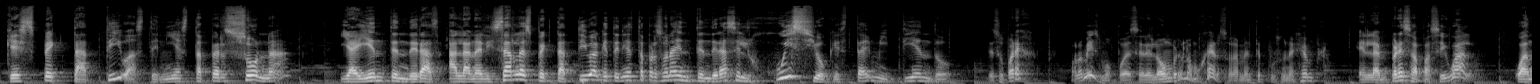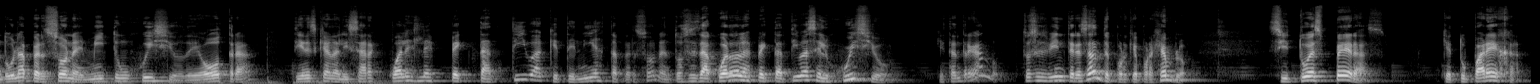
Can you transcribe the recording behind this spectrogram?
¿qué expectativas tenía esta persona? Y ahí entenderás, al analizar la expectativa que tenía esta persona, entenderás el juicio que está emitiendo de su pareja. O lo mismo, puede ser el hombre o la mujer, solamente puse un ejemplo. En la empresa pasa igual. Cuando una persona emite un juicio de otra, tienes que analizar cuál es la expectativa que tenía esta persona. Entonces, de acuerdo a la expectativa es el juicio que está entregando. Entonces es bien interesante porque, por ejemplo, si tú esperas que tu pareja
